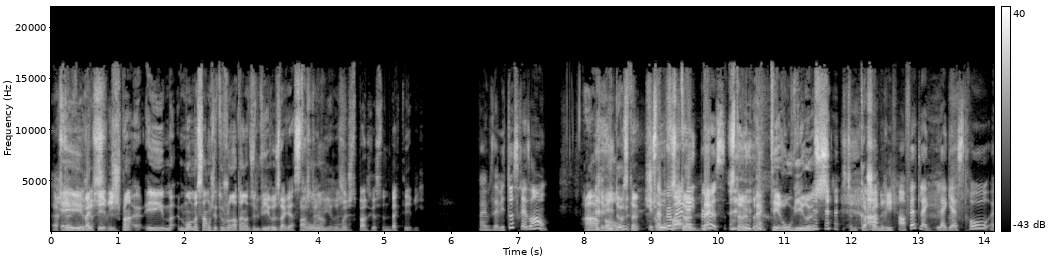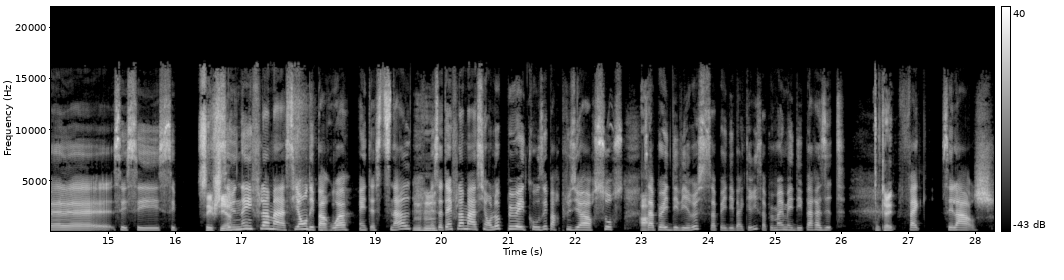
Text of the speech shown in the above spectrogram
Ah, c'est un Et, virus. bactérie. je pense, et moi, me semble, j'ai toujours entendu le virus de la gastro. virus. Moi, je pense que c'est une bactérie. Ben, vous avez tous raison. Ah, C'est bon, les deux? c'est un, Et ça peut même c'est un être bac- plus. c'est un bactérovirus. C'est une cochonnerie. En fait, la, la gastro, euh, c'est- c'est c'est- C'est c'est chiant. une inflammation des parois intestinales. Mhm. Mais cette inflammation-là peut être causée par plusieurs sources. Ah. Ça peut être des virus, ça peut être des bactéries, ça peut même être des parasites. OK. Fait que c'est large.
